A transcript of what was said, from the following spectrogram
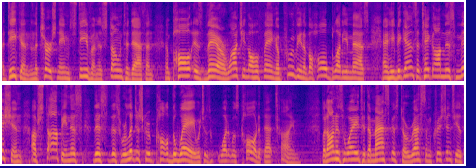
a deacon in the church named Stephen is stoned to death, and, and Paul is there watching the whole thing, approving of the whole bloody mess, and he begins to take on this mission of stopping this, this, this religious group called the Way, which is what it was called at that time. But on his way to Damascus to arrest some Christians, he is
